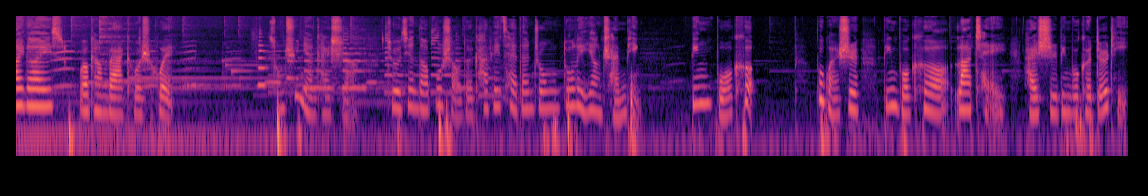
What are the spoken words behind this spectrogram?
Hi guys, welcome back. 我是慧。从去年开始啊，就见到不少的咖啡菜单中多了一样产品——冰博客。不管是冰博客 Latte 还是冰博客 Dirty，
